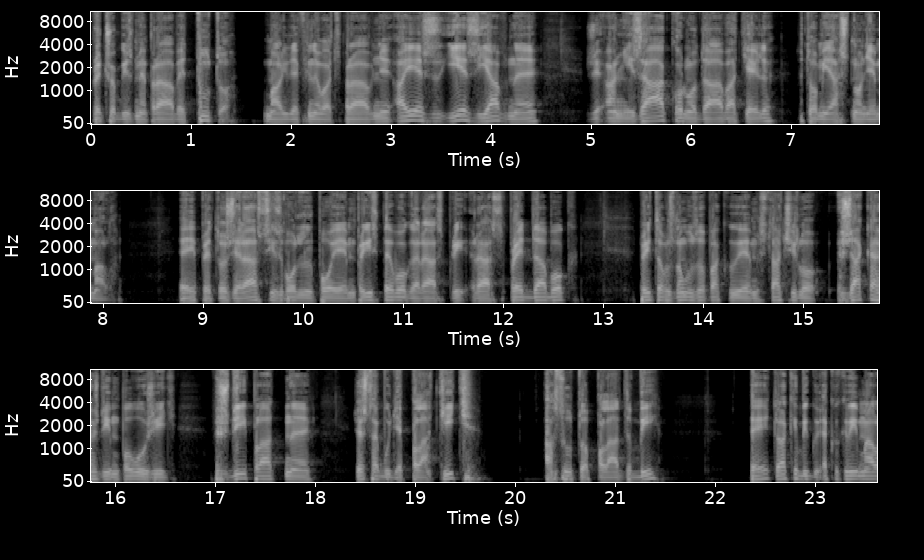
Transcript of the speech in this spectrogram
prečo by sme práve túto mali definovať správne. A je, je zjavné, že ani zákonodávateľ v tom jasno nemal. Hej, pretože raz si zvolil pojem príspevok a raz, raz preddavok, pritom znovu zopakujem, stačilo za každým použiť vždy platné, že sa bude platiť a sú to platby, Hej, to ako, by, ako keby mal,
